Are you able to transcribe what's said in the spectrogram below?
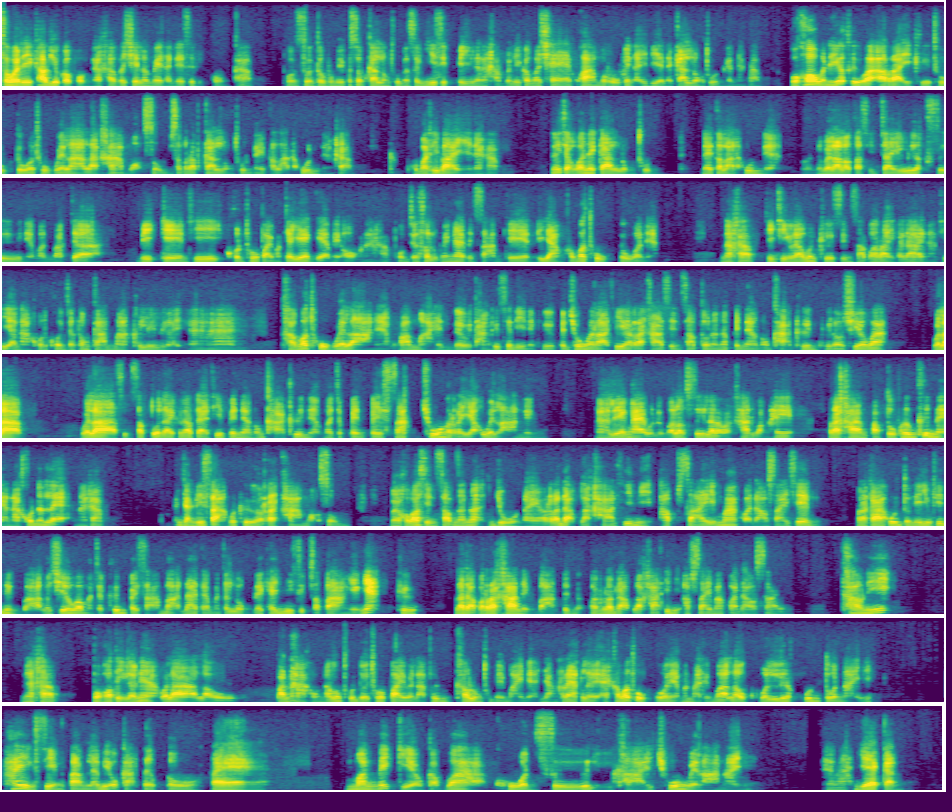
สวัสดีครับอยู่กับผมนะครับวชิรเมธทันเดชสิริพงศ์ครับผลส่วนตัวผมมีประสบการณ์ลงทุนมาสัก 20 ปีแล้วนะครับ วันนี้ก็มาแชร์ความรู้เป็นไอเดียในการลงทุนกันนะครับ หัวข้อวันนี้ก็คือว่าอะไรคือถูกตัวถูกเวลาราคาเหมาะสมสำหรับการลงทุนในตลาดหุ้นนะครับ ผมอธิบายนะครับ เนื่องจากว่าในการลงทุนในตลาดหุ้นเนี่ย เวลาเราตัดสินใจเลือกซื้อเนี่ยมันมักจะมีเกณฑ์ที่คนทั่วไปมักจะแยกแยะไม่ออกนะครับ ผมจะสรุปง่ายๆเป็น 3 เกณฑ์นิยามคำว่าถูกตัวเนี่ย นะครับ จริงๆแล้วมันคือสินทรัพย์อะไรก็ได้นะที่อนาคตคนจะต้องการมากขึ้นเรื่อยๆคำว่าถูกเวลาเนี่ยความหมายโดยทางทฤษฎีเนี่ยคือเป็นช่วงเวลาที่ราคาสินทรัพย์ตัวนั้นเป็นแนวโน้มขาขึ้น คือเราเชื่อว่า เวลาเวลาสินทรัพย์ตัวใดก็แล้วแต่ที่เป็นแนวโน้มขาขึ้นเนี่ยมันจะเป็นไปสักช่วงระยะเวลาหนึ่งเรียกง่ายกว่าหนึ่งว่าเราซื้อแล้วเราก็คาดหวังให้ราคาปรับตัวเพิ่มขึ้นในอนาคตนั่นแหละนะครับ อย่างที่ 3 ก็คือราคาเหมาะสม หมายความว่าสินทรัพย์นั้นอยู่ในระดับราคาที่มีอัพไซด์มากกว่าดาวไซด์เช่น ราคาหุ้นตัวนี้อยู่ที่ 1 บาท เราเชื่อว่ามันจะขึ้นไป 3 บาทได้แต่มันจะลงได้แค่ 20 สตางค์อย่างเงี้ยคือระดับราคา 1 บาท เป็นระดับราคาที่มีอัพไซด์มากกว่าดาวไซด์คราวนี้นะครับปกติแล้วเนี่ยเวลาเราปัญหาของนักลงทุนโดยทั่วไปเวลาเพิ่งเข้าลงทุนใหม่ๆเนี่ยอย่างแรกเลยไอ้คำว่าถูกตัวเนี่ยมันหมายถึงว่าเราควรเลือกหุ้นตัวไหน ให้เสี่ยงต่ำและมีโอกาสเติบโต แต่มันไม่เกี่ยวกับว่าควรซื้อหรือขายช่วงเวลาไหนนไหมแยกกัน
